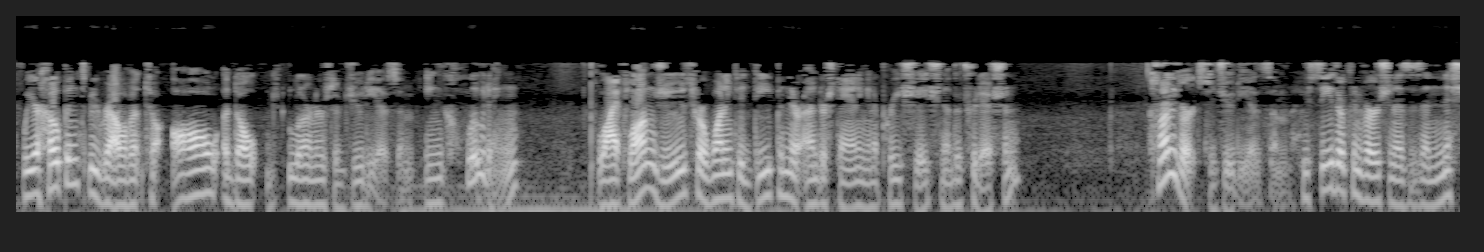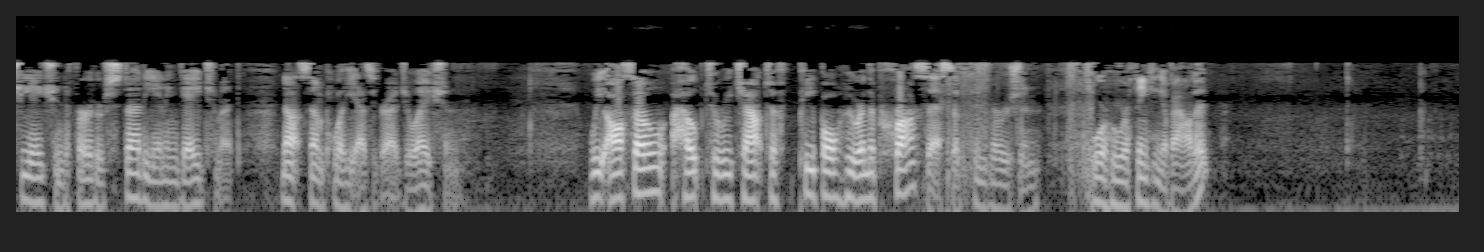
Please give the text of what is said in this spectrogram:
We are hoping to be relevant to all adult learners of Judaism, including lifelong Jews who are wanting to deepen their understanding and appreciation of the tradition, converts to Judaism who see their conversion as an initiation to further study and engagement, not simply as a graduation. We also hope to reach out to people who are in the process of conversion or who are thinking about it,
